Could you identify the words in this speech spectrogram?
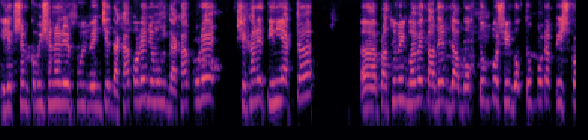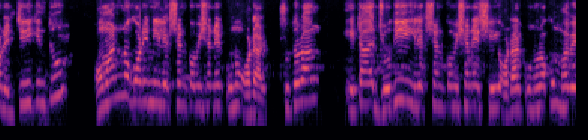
ইলেকশন কমিশনারের ফুল বেঞ্চে দেখা করেন এবং দেখা করে সেখানে তিনি একটা আহ, প্রাথমিকভাবে তাদের যা বক্তব্য সেই বক্তব্যটা পেশ করেন। তিনি কিন্তু অমান্য করেননি ইলেকশন কমিশনের কোনো অর্ডার সুতরাং এটা যদি ইলেকশন কমিশনের সেই অর্ডার কোনো রকম ভাবে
